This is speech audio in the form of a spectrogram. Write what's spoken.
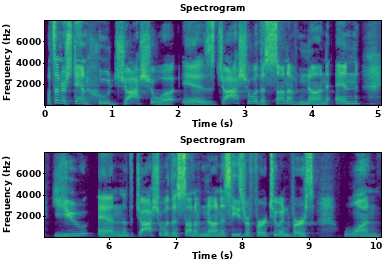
Let's understand who Joshua is. Joshua, the son of Nun, N U N, Joshua, the son of Nun, as he's referred to in verse 1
